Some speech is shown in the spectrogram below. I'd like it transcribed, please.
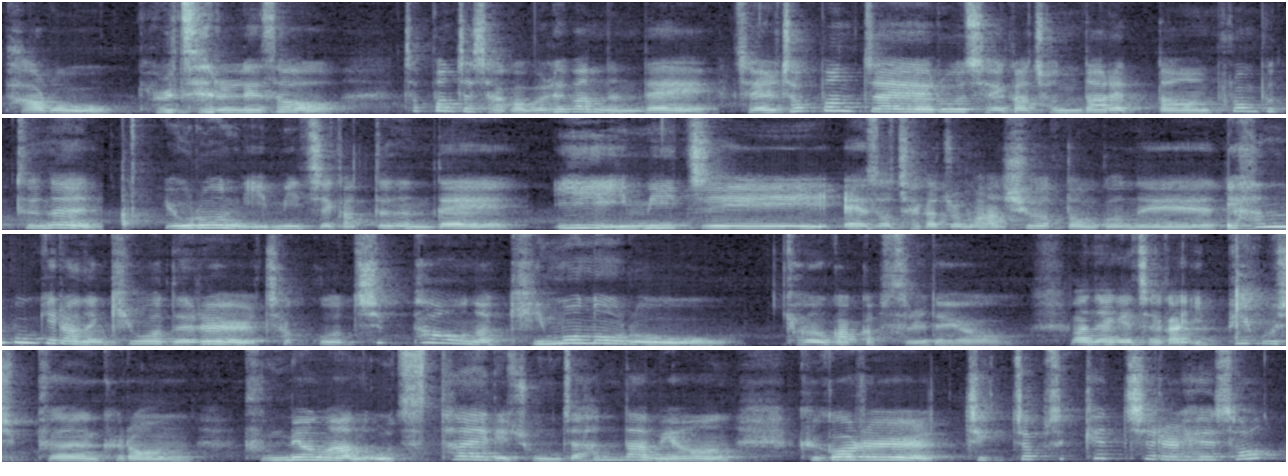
바로 결제를 해서 첫 번째 작업을 해봤는데 제일 첫 번째로 제가 전달했던 프롬프트는 이런 이미지가 뜨는데 이 이미지에서 제가 좀 아쉬웠던 거는 이 한복이라는 키워드를 자꾸 치파오나 기모노로 결과값을 내요. 만약에 제가 입히고 싶은 그런 분명한 옷 스타일이 존재한다면 그거를 직접 스케치를 해서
